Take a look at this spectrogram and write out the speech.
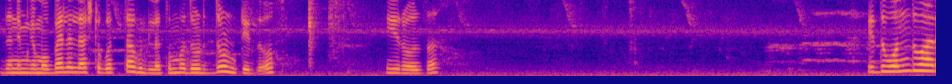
ಇದು ನಿಮಗೆ ಮೊಬೈಲಲ್ಲಿ ಅಷ್ಟು ಗೊತ್ತಾಗೋದಿಲ್ಲ, ತುಂಬ ದೊಡ್ಡದು ಈ ರೋಸ್ ಇದು ಒಂದು ವಾರ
